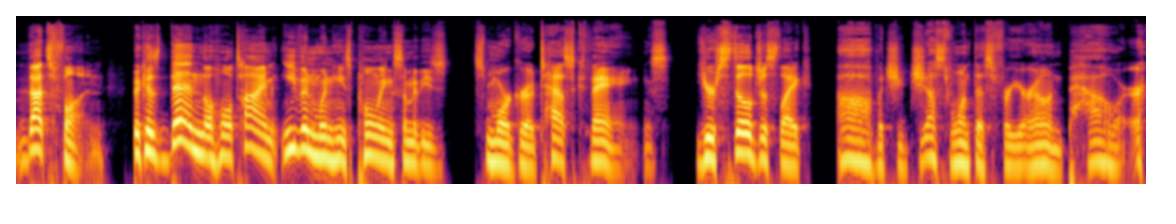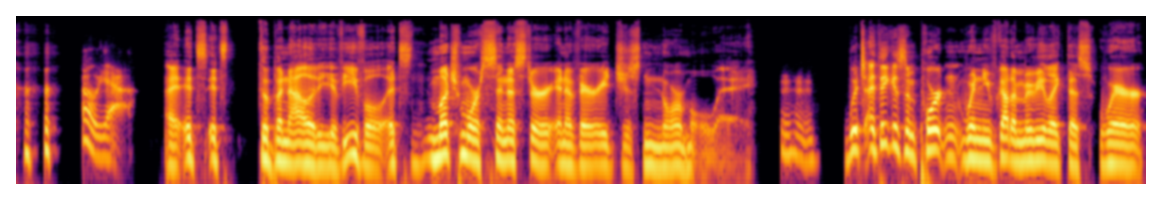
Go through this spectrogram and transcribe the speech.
That's fun because then the whole time, even when he's pulling some of these more grotesque things, you're still just like, ah, but you just want this for your own power. Oh, yeah. It's it's the banality of evil. It's much more sinister in a very just normal way, hmm which I think is important when you've got a movie like this where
